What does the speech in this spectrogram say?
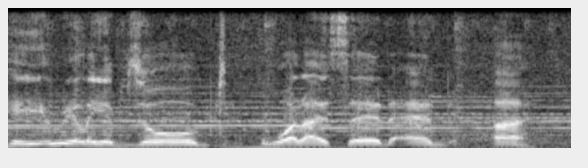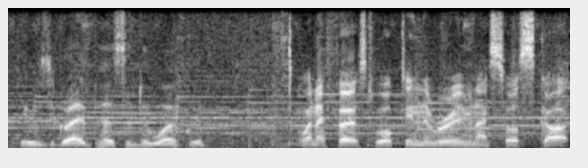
he really absorbed what I said and uh, he was a great person to work with. When I first walked in the room and I saw Scott,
